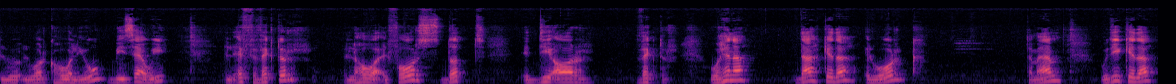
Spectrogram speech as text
work هو ال U بيساوي ال F vector اللي هو ال force dot ال dr vector وهنا ده كده ال work تمام؟ ودي كده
